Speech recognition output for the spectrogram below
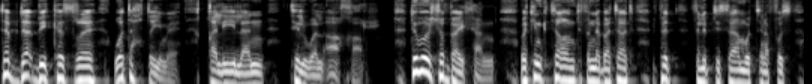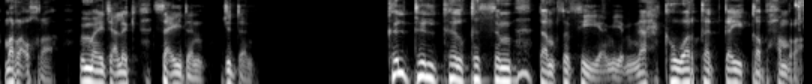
تبدأ بكسره وتحطيمه قليلا تلو الآخر. شبيخا ولكنك ترى أنت في النباتات في الابتسام والتنفس مرة أخرى مما يجعلك سعيدا جدا. كل تلك القسم تم تفهيم يمنحك ورقة كيكب حمراء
